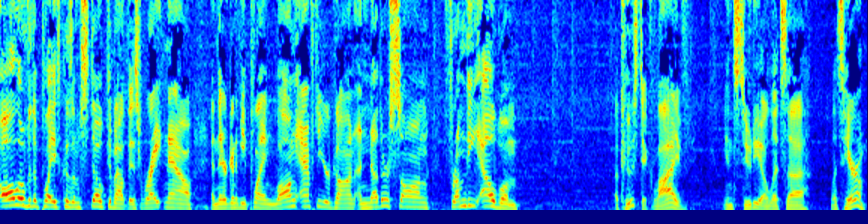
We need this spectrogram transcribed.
all over the place because I'm stoked about this right now. And they're going to be playing Long After You're Gone, another song from the album acoustic live in studio. Let's uh let's hear them.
